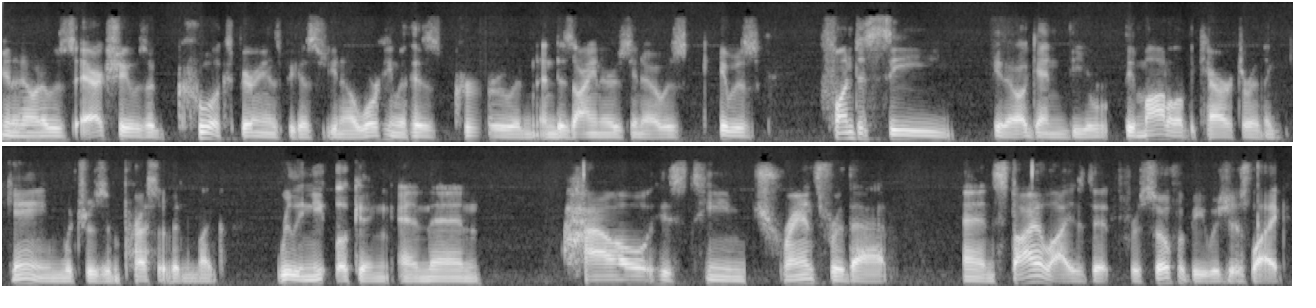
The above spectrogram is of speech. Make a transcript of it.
you know, and it was actually it was a cool experience because you know working with his crew and, and designers, you know, it was it was fun to see, you know, again the the model of the character in the game, which was impressive and like really neat looking, and then how his team transferred that and stylized it for Sofubi was just like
